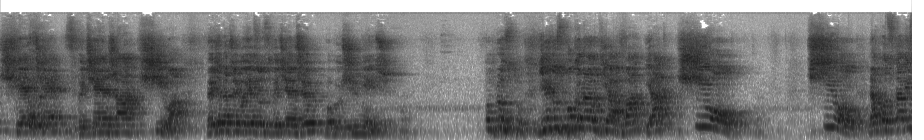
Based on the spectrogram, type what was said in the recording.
świecie zwycięża siła. Wiecie dlaczego Jezus zwyciężył? Bo był silniejszy. Po prostu. Jezus pokonał diabła jak? Siłą. Siłą. Na podstawie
